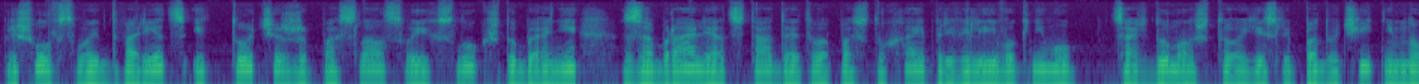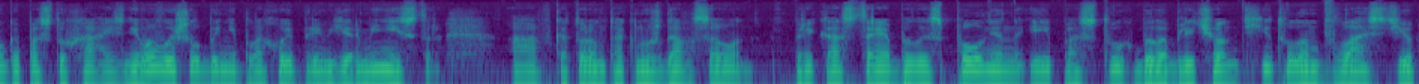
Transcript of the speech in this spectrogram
пришел в свой дворец и тотчас же послал своих слуг, чтобы они забрали от стада этого пастуха и привели его к нему. Царь думал, что если подучить немного пастуха, из него вышел бы неплохой премьер-министр, а в котором так нуждался он. Приказ царя был исполнен, и пастух был облечен титулом, властью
